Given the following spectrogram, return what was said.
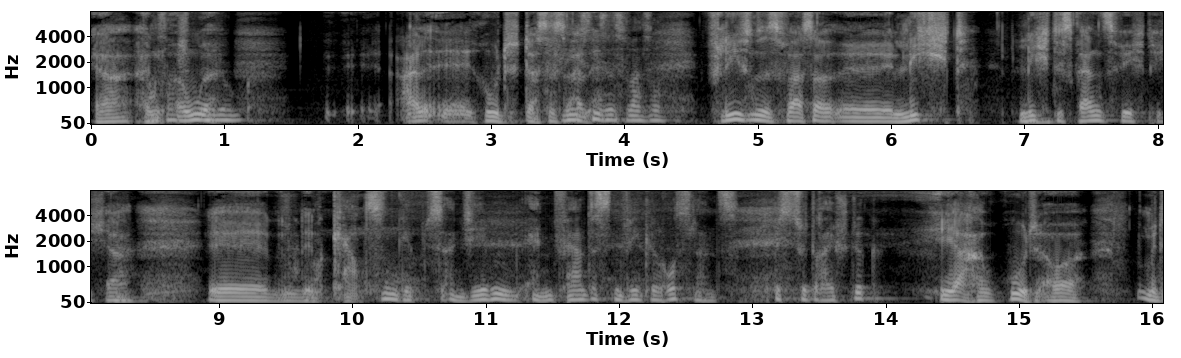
Ja, ein Wasserspülung? Äh, gut, das ist fließendes Wasser. Fließendes Wasser, äh, Licht, Licht ist ganz wichtig, ja. Äh, Kerzen gibt es an jedem entferntesten Winkel Russlands. Bis zu drei Stück. Ja, gut, aber mit,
